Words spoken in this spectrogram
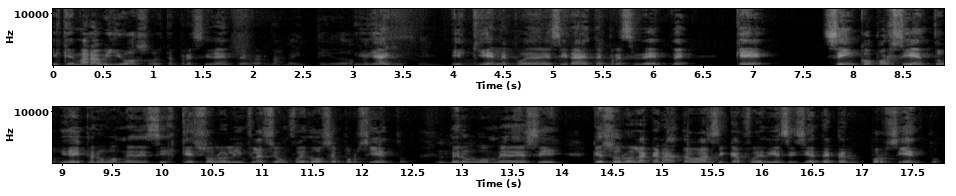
Y qué maravilloso este presidente, ¿verdad? 22. ¿Y, ¿Y quién le puede decir a este presidente que 5%, y de ahí, pero vos me decís que solo la inflación fue 12%, pero vos me decís que solo la canasta básica fue 17%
